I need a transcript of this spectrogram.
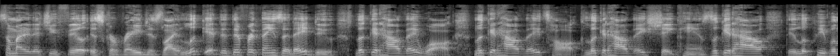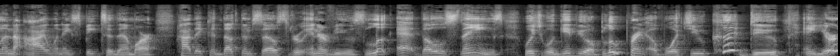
somebody that you feel is courageous. Like look at the different things that they do. Look at how they walk. Look at how they talk. Look at how they shake hands. Look at how they look people in the eye when they speak to them or how they conduct themselves through interviews. Look at those things, which will give you a blueprint of what you could do in your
